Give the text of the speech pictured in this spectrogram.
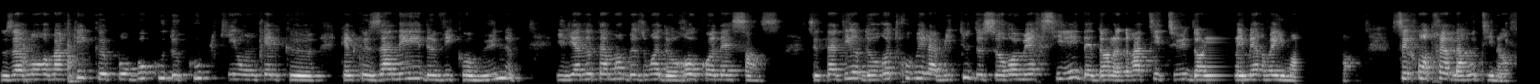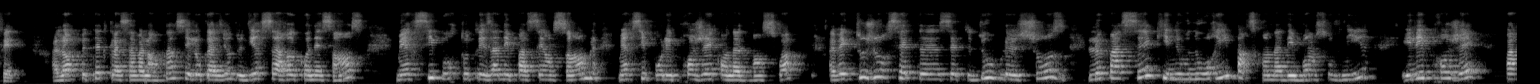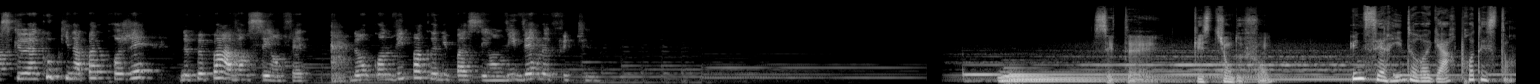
nous avons remarqué que pour beaucoup de couples qui ont quelques, quelques années de vie commune, il y a notamment besoin de reconnaissance, c'est-à-dire de retrouver l'habitude de se remercier, d'être dans la gratitude, dans l'émerveillement. C'est le contraire de la routine en fait. Alors peut-être que la Saint-Valentin, c'est l'occasion de dire sa reconnaissance. Merci pour toutes les années passées ensemble. Merci pour les projets qu'on a devant soi. Avec toujours cette, cette double chose, le passé qui nous nourrit parce qu'on a des bons souvenirs et les projets, parce qu'un couple qui n'a pas de projet ne peut pas avancer en fait. Donc on ne vit pas que du passé, on vit vers le futur. C'était Question de fond. Une série de regards protestants.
